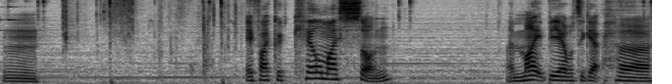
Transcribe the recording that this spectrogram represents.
Hmm. If I could kill my son, I might be able to get her.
